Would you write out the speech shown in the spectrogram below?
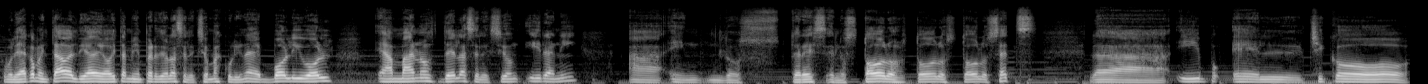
Como les había comentado, el día de hoy también perdió la selección masculina de voleibol a manos de la selección iraní en los tres, en los todos los, todos los, todos los sets. Y el chico,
